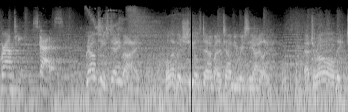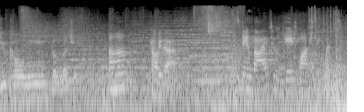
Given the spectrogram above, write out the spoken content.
Ground team, status. Ground team standing by. We'll have those shields down by the time you reach the island. After all, they do call me the legend. Uh-huh. Copy that. Stand by to engage launch sequence.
